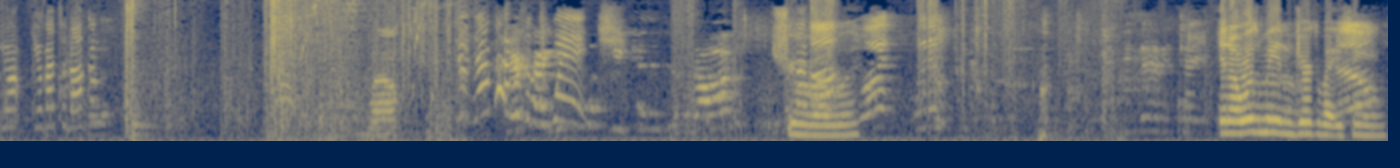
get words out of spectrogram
You, you about to knock him? Wow. Dude, that guy's a twitch! Streamer, by the way. And I wasn't being a jerk about you singing.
